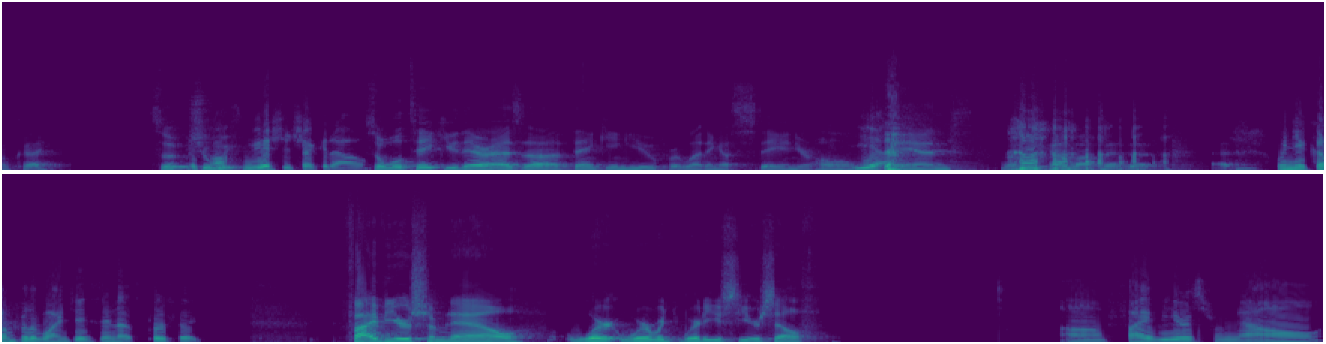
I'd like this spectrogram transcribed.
Okay. So It's should we? awesome. You guys should check it out. So we'll take you there as uh, thanking you for letting us stay in your home. Yeah. And when you come up at the, when you come for the wine tasting, that's perfect. Five years from now, where where would where do you see yourself? Uh, five years from now,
